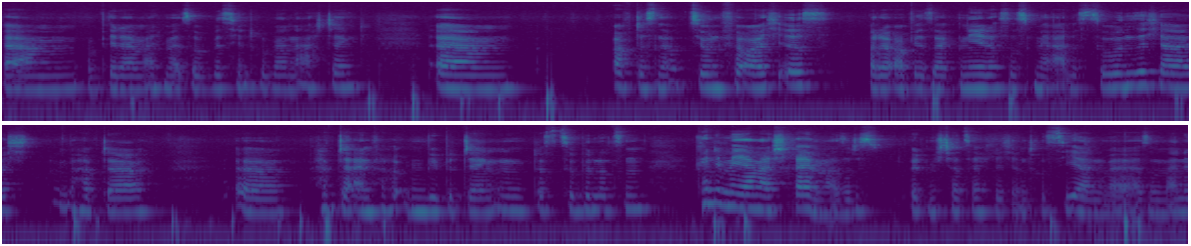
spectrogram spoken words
ähm, ob ihr da manchmal so ein bisschen drüber nachdenkt, ähm, ob das eine Option für euch ist oder ob ihr sagt, nee, das ist mir alles zu unsicher, ich habe da äh, habt ihr einfach irgendwie Bedenken, das zu benutzen, könnt ihr mir ja mal schreiben. Also das würde mich tatsächlich interessieren, weil also meine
